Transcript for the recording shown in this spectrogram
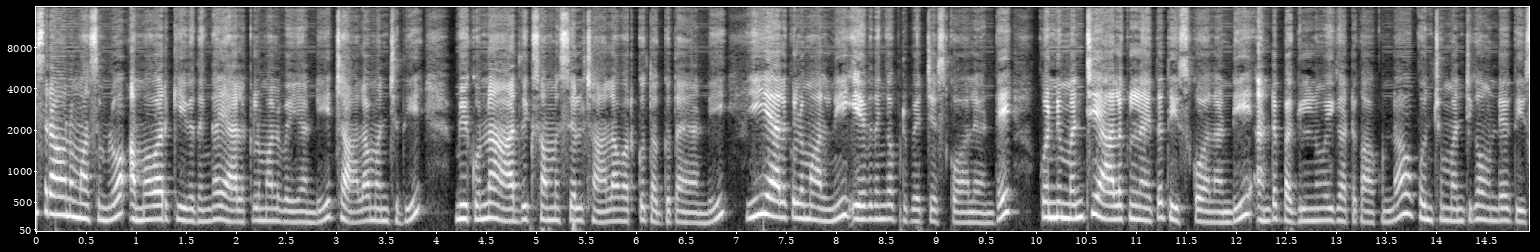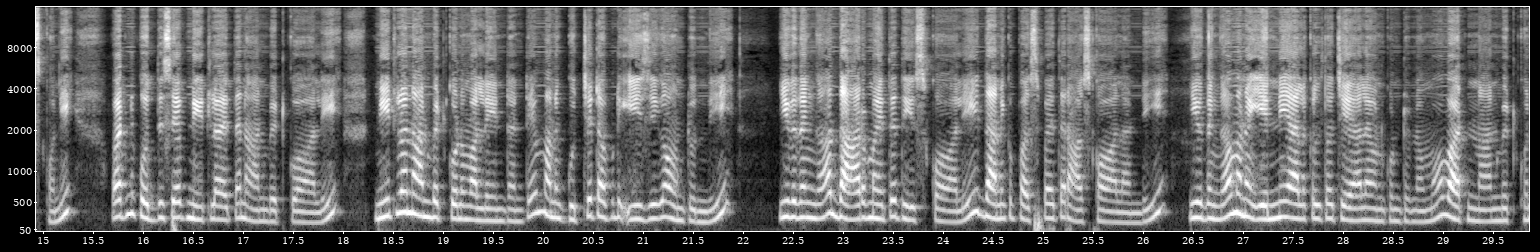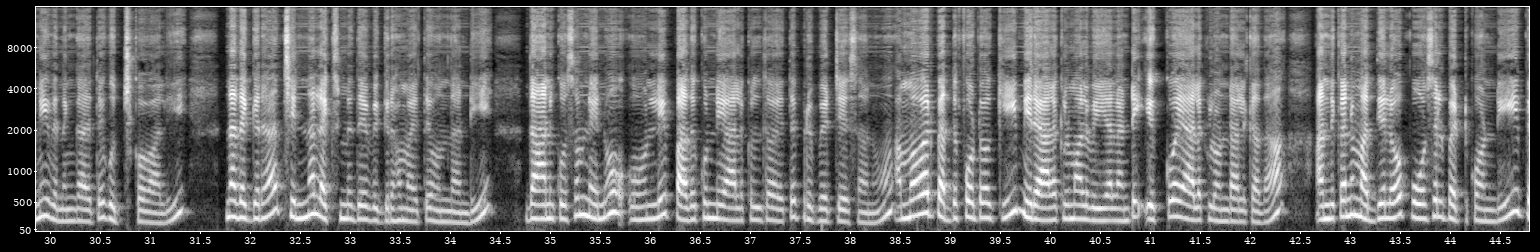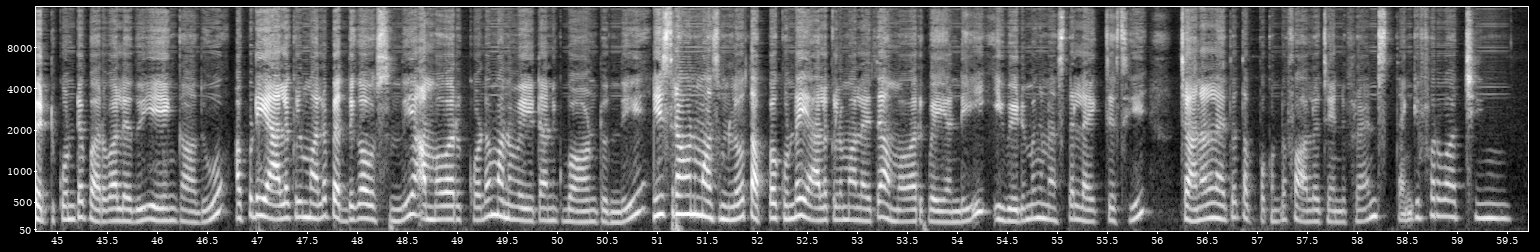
ఈ శ్రావణ మాసంలో అమ్మవారికి ఈ విధంగా యాలకుల మాల వేయండి. చాలా మంచిది. మీకున్న ఆర్థిక సమస్యలు చాలా వరకు తగ్గుతాయండి. ఈ యాలకుల మాలని ఏ విధంగా ప్రిపేర్ చేసుకోవాలి అంటే కొన్ని మంచి యాలకులను అయితే తీసుకోవాలండి. అంటే పగిలినవి గట్ట కాకుండా కొంచెం మంచిగా ఉండేవి తీసుకొని వాటిని కొద్దిసేపు నీటిలో అయితే నానబెట్టుకోవాలి. నీటిలో నానబెట్టుకోవడం వల్ల ఏంటంటే మనకు గుచ్చేటప్పుడు ఈజీగా ఉంటుంది. ఈ విధంగా దారం అయితే తీసుకోవాలి. దానికి పసుపు అయితే రాసుకోవాలండి. ఈ విధంగా మనం ఎన్ని యాలకులతో చేయాలి అనుకుంటున్నామో వాటిని నానబెట్టుకుని ఈ విధంగా అయితే గుచ్చుకోవాలి. నా దగ్గర చిన్న లక్ష్మీదేవి విగ్రహం అయితే ఉందండి. దానికోసం నేను ఓన్లీ పదకొండు యాలకులతో అయితే ప్రిపేర్ చేశాను. అమ్మవారి పెద్ద ఫోటోకి మీరు యాలకుల మాల వేయాలంటే ఎక్కువ యాలకులు ఉండాలి కదా. అందుకని మధ్యలో పూసలు పెట్టుకోండి. పెట్టుకుంటే పర్వాలేదు ఏం కాదు. అప్పుడు యాలకుల మాల పెద్దగా వస్తుంది. అమ్మవారికి కూడా మనం వేయటానికి బాగుంటుంది. ఈ శ్రావణ మాసంలో తప్పకుండా యాలకుల మాల అయితే అమ్మవారికి వేయండి. ఈ వీడియో మీకు నచ్చితే లైక్ చేసి ఛానల్ని అయితే తప్పకుండా ఫాలో చేయండి friends thank you for watching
